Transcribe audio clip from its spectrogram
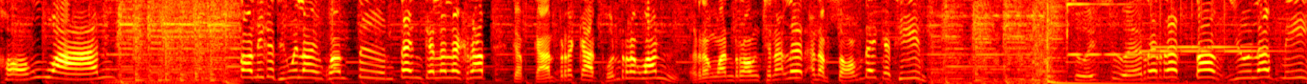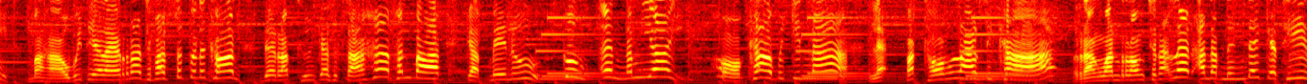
ของหวาน ตอนนี้ก็ถึงเวลาแห่งความตื่นเต้นกันแล้วแหละครับ กับการประกาศผลรางวัล รางวัลรองชนะเลิศอันดับ 2 ได้แก่ทีม สวยสวยๆเรัดต้อง You Love Me มหาวิทยาลัยราชภัฏสกลนคร ได้รับทุนการศึกษา 5,000 บาท กับเมนู กุ้งเอิ้นน้ำย่อยห่อข้าวไปกินนาและฟักทองลาสิขา รางวัลรองชนะเลิศอันดับหนึ่งได้แก่ทีม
